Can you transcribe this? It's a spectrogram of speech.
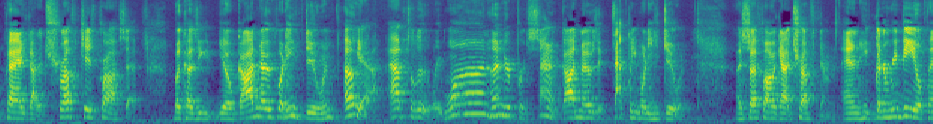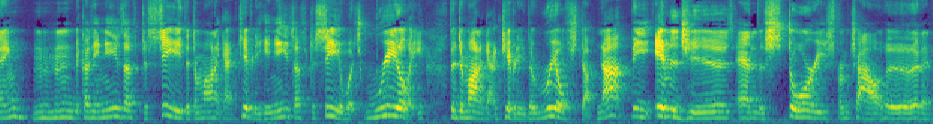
okay? You got to trust His process because you, you know God knows what He's doing. Oh yeah, absolutely, one hundred percent. God knows exactly what He's doing. And so that's why we gotta trust Him, and He's gonna reveal things mm-hmm, because He needs us to see the demonic activity. He needs us to see what's really the demonic activity, the real stuff, not the images and the stories from childhood and,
